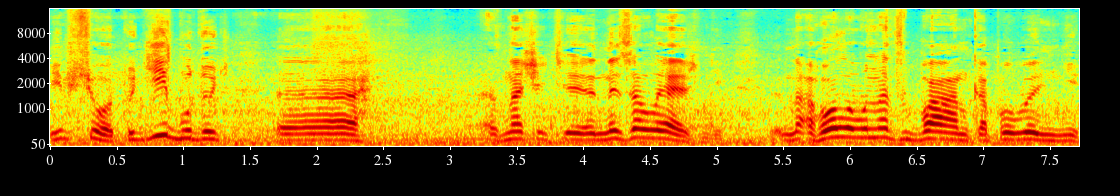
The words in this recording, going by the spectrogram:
І все, тоді будуть е, значить, е, незалежні. На голову Нацбанка повинні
